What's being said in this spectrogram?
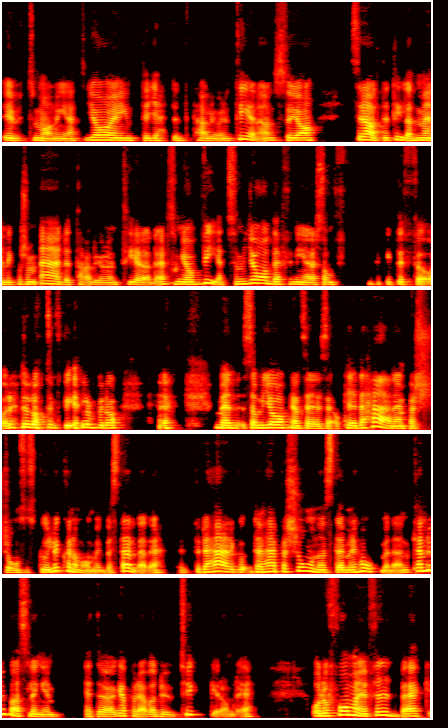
utmaning att jag är inte jättedetaljorienterad, så jag ser alltid till att människor som är detaljorienterade, som jag vet, som jag definierar som inte för, det låter fel, för då, men som jag kan säga, okej, okay, det här är en person som skulle kunna vara min beställare, för det här, den här personen stämmer ihop med den. Kan du bara slänga ett öga på det, vad du tycker om det? Och då får man en feedback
